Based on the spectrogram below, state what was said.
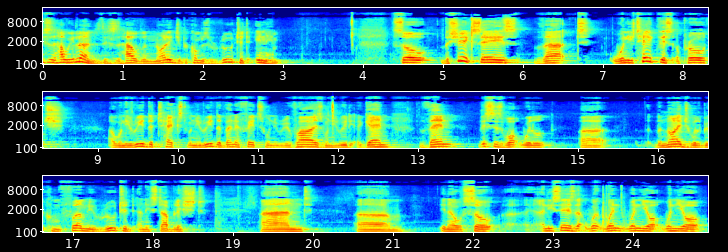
this is how he learns. This is how the knowledge becomes rooted in him. So the Sheikh says that when you take this approach, uh, when you read the text, when you read the benefits, when you revise, when you read it again, then this is what will, uh, the knowledge will become firmly rooted and established. And, um, you know, so, uh, and he says that when, when, your, when your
